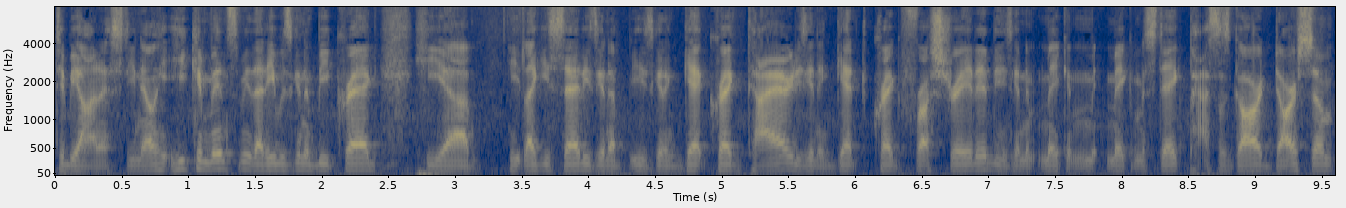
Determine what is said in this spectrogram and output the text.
to be honest. You know, he, he convinced me that he was going to beat Craig. He, uh, he like he said, he's gonna he's gonna get Craig tired. He's gonna get Craig frustrated. He's gonna make him make a mistake, pass his guard, darce him.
